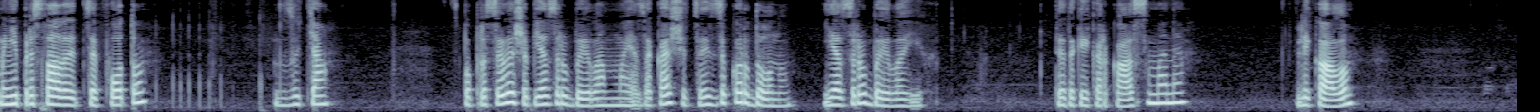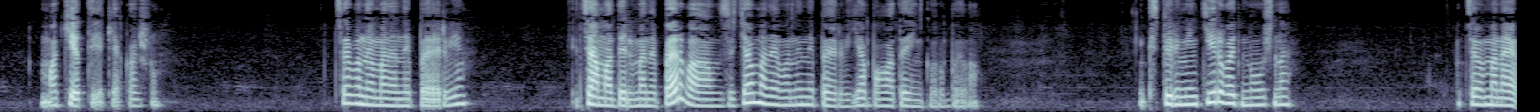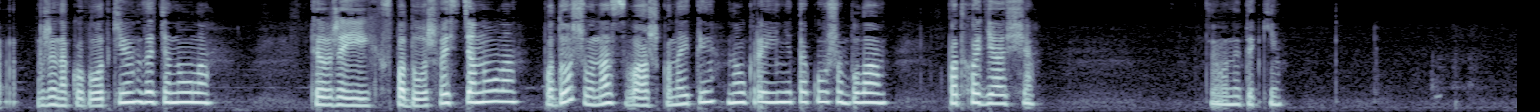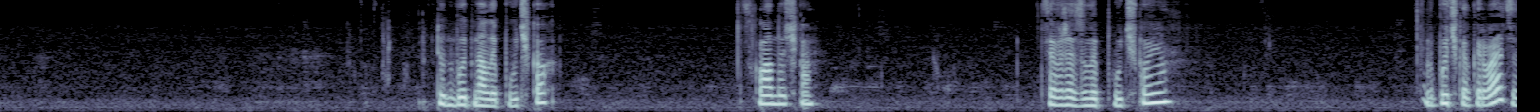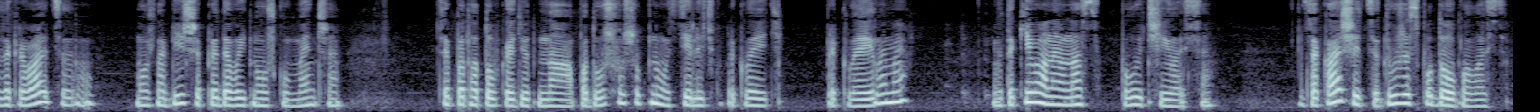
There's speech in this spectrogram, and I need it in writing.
Мені прислали це фото взуття. Попросили, щоб я зробила. Моя заказчиця із-за кордону. Я зробила їх. Це такий каркас у мене. Лікало. Макет, як я кажу. Це вони в мене не перві. Ця модель в мене перва, а взуття в мене вони не перві. Я багатенько робила. Експериментувати нужно. Це в мене вже на колодки затягнула. Це вже їх з подошви стягнула. Подошву у нас важко знайти на Україні таку, щоб була підходяща. Це вони такі. Тут будуть на липучках складочка. Це вже з липучкою. Липучка відкривається, закривається. Можна більше придавити ножку, менше. Це підготовка йде на подошву, щоб ну, стілечку приклеїти. Приклеїли ми. І отакі вони у нас вийшли. Заказчиці дуже сподобалось.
